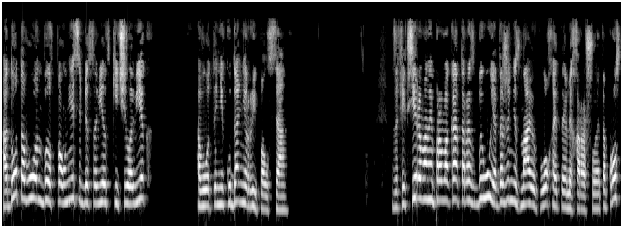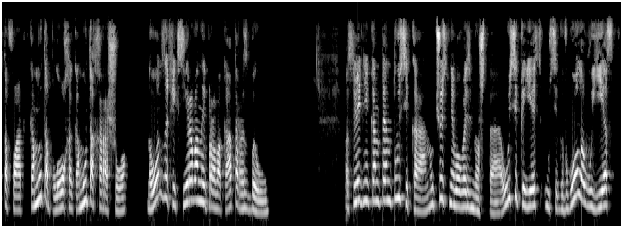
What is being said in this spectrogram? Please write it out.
А до того он был вполне себе советский человек, вот, и никуда не рыпался. Зафиксированный провокатор СБУ, я даже не знаю, плохо это или хорошо. Это просто факт. Кому-то плохо, кому-то хорошо. Но он зафиксированный провокатор СБУ. Последний контент Усика. Ну, что с него возьмешь-то? Усика есть Усик. В голову ест.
